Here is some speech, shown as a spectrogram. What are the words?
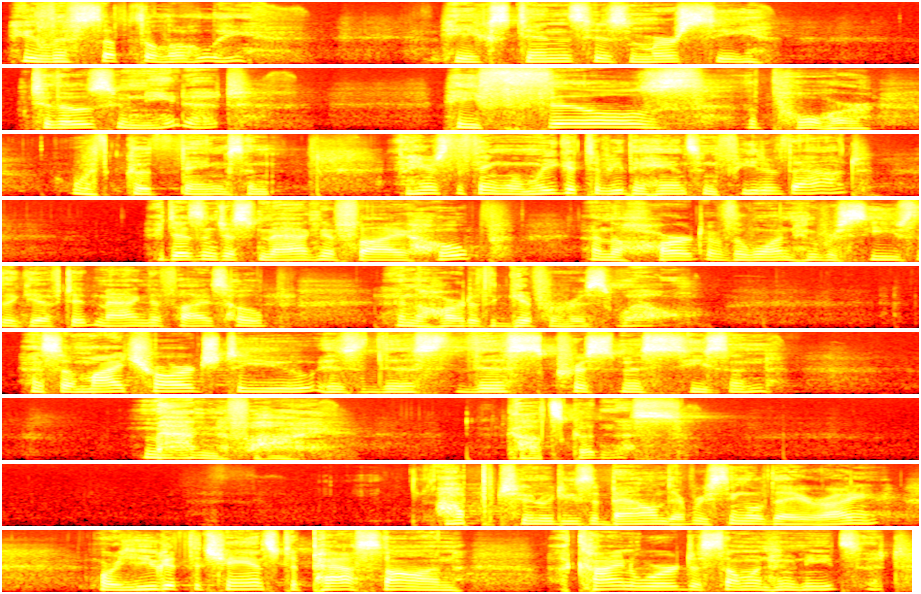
He lifts up the lowly, He extends His mercy to those who need it. He fills the poor with good things. And, and here's the thing when we get to be the hands and feet of that, it doesn't just magnify hope, in the heart of the one who receives the gift, it magnifies hope in the heart of the giver as well. And so, my charge to you is this this Christmas season magnify God's goodness. Opportunities abound every single day, right? Where you get the chance to pass on a kind word to someone who needs it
